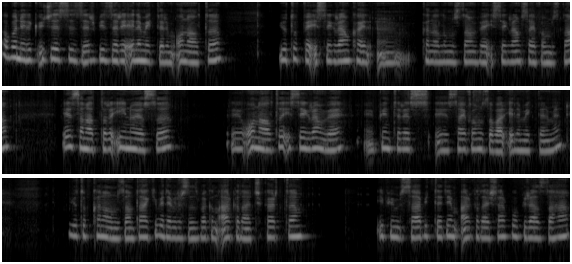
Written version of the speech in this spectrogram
Abonelik ücretsizdir. Bizleri Elemeklerim 16 YouTube ve Instagram e, kanalımızdan ve Instagram sayfamızdan El Sanatları İğnoyası e, 16 Instagram ve e, Pinterest e, sayfamızda var el emeklerimin. YouTube kanalımızdan takip edebilirsiniz. Bakın arkadan çıkarttım. İpimi sabitledim. Arkadaşlar bu biraz daha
